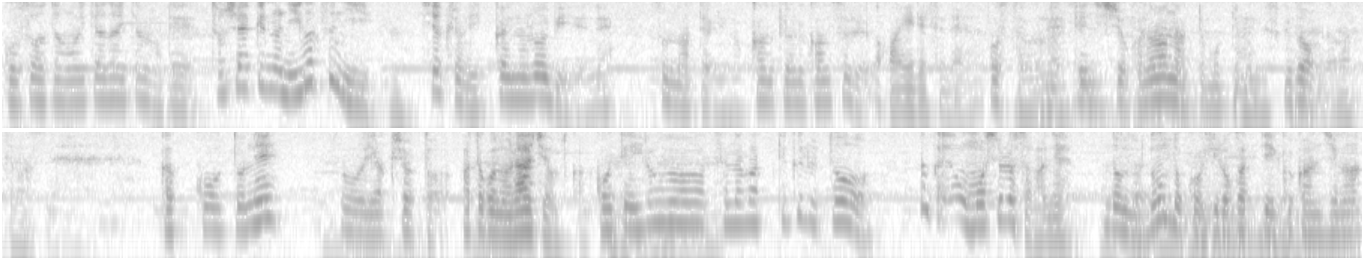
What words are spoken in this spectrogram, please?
ご相談をいただいたので年明けの2月に市役所の1階のロビーでねそのあたりの環境に関するポスターをね展示しようかななんて思ってるんですけど学校とね役所とあとこのラジオとかこうやっていろいろつながってくるとなんか面白さがねどんどんどんどんこう広がっていく感じが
